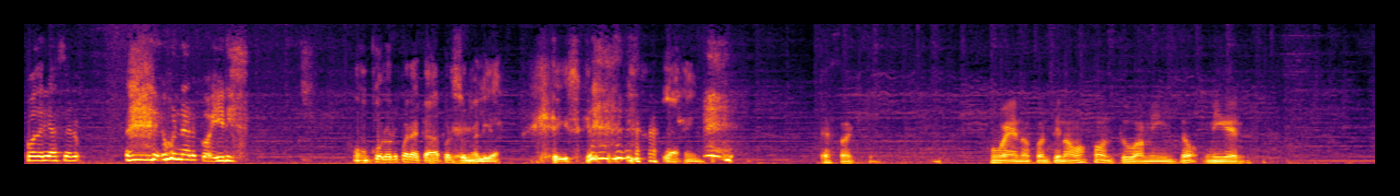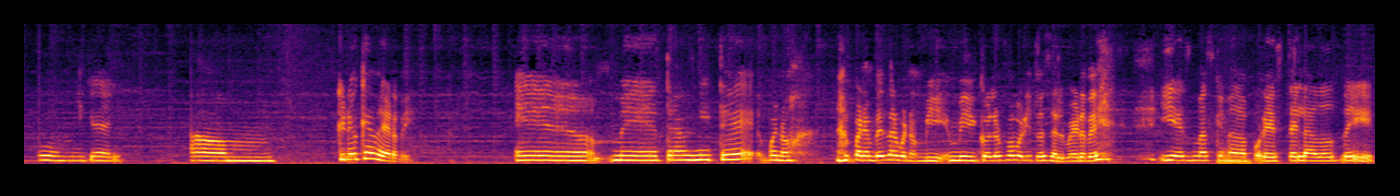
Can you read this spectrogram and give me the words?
podría ser un arco iris. Un color para cada personalidad que dice la gente. Exacto. Bueno, continuamos con tu amiguito Miguel. Uh, Miguel. creo que verde. Eh, me transmite, bueno, para empezar, bueno, mi, mi color favorito es el verde y es más que nada mm. por este lado de,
